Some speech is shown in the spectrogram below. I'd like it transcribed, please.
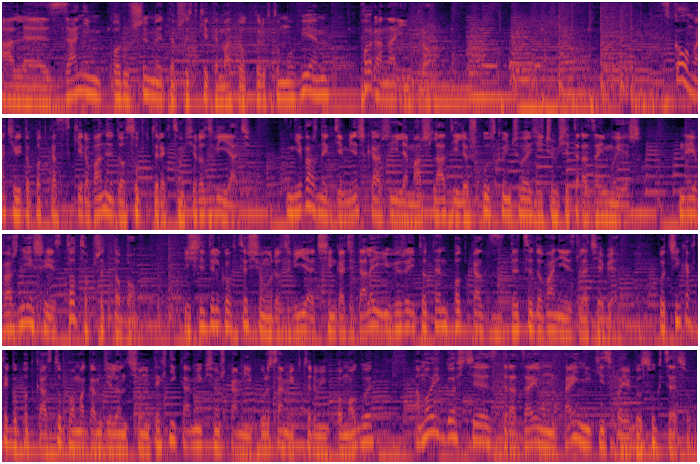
Ale zanim poruszymy te wszystkie tematy, o których tu mówiłem, pora na intro. Koło Maciej to podcast skierowany do osób, które chcą się rozwijać. Nieważne gdzie mieszkasz, ile masz lat, ile szkół skończyłeś i czym się teraz zajmujesz. Najważniejsze jest to, co przed tobą. Jeśli tylko chcesz się rozwijać, sięgać dalej i wyżej, to ten podcast zdecydowanie jest dla ciebie. W odcinkach tego podcastu pomagam dzieląc się technikami, książkami i kursami, które mi pomogły, a moi goście zdradzają tajniki swojego sukcesu.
